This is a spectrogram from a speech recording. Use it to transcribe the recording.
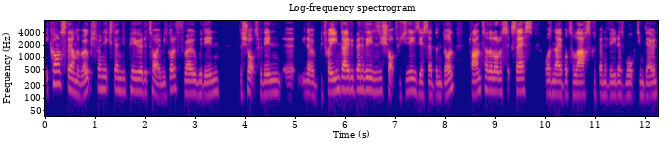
He can't stay on the ropes for any extended period of time. He's got to throw within the shots within, uh, you know, between David Benavidez' shots, which is easier said than done. Plant had a lot of success, wasn't able to last because Benavidez walked him down.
